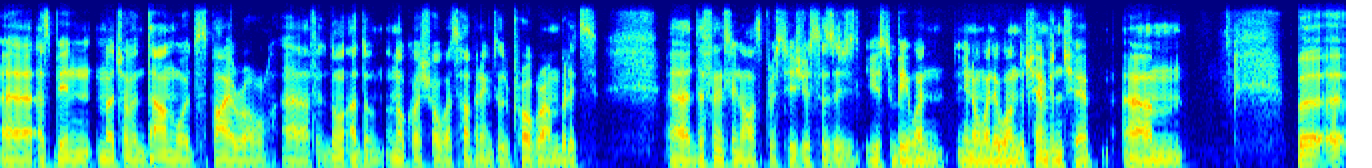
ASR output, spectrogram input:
uh, has been much of a downward spiral. Uh, I don't, I don't, I'm not quite sure what's happening to the program, but it's uh, definitely not as prestigious as it used to be when you know when they won the championship. Um, but uh,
